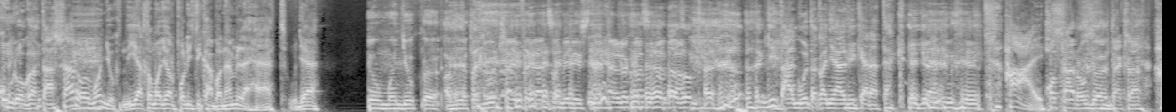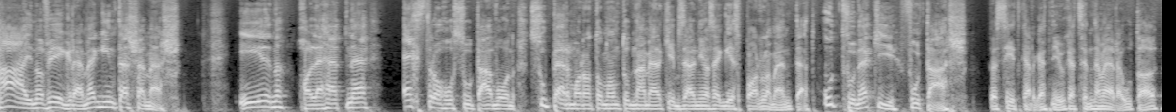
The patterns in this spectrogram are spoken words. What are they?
Kurogatásáról mondjuk? Ilyet a magyar politikában nem lehet, ugye? Jó, mondjuk, amiatt a Gyurcsány Ferenc a miniszterelnök azóta... azóta kitágultak a nyelvi keretek. Igen. Háj. Határok dőltek le. Háj, na végre, megint SMS. Én, ha lehetne, extra hosszú távon, szupermaratonon tudnám elképzelni az egész parlamentet. Utcu neki, futás de szétkergetni őket, szerintem erre utal.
